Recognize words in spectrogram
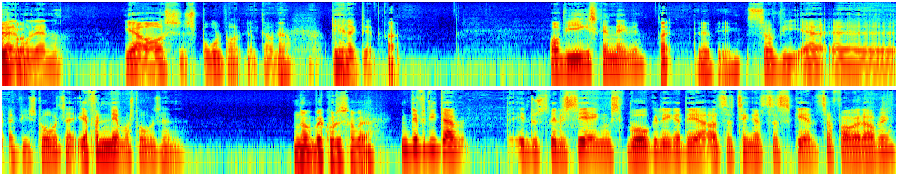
og alt muligt andet. Ja, og også spolebånd. Ja. Det er heller ikke den. Nej. Og vi er ikke i Skandinavien, Nej, det er vi ikke. så vi er, øh, er vi i Storbritannien. Jeg fornemmer Storbritannien. Nå, hvad kunne det så være? Men det er fordi, der industrialiseringens vugge ligger der, og så tænker jeg, så sker det, så fucker det op, ikke?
